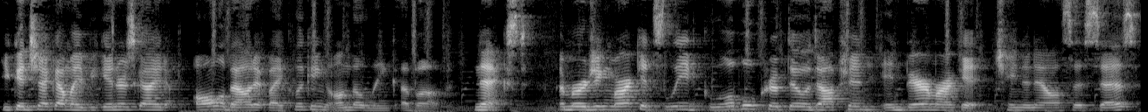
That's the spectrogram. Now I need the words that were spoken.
you can check out my beginner's guide all about it by clicking on the link above. Next, emerging markets lead global crypto adoption in bear market, Chainalysis says.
